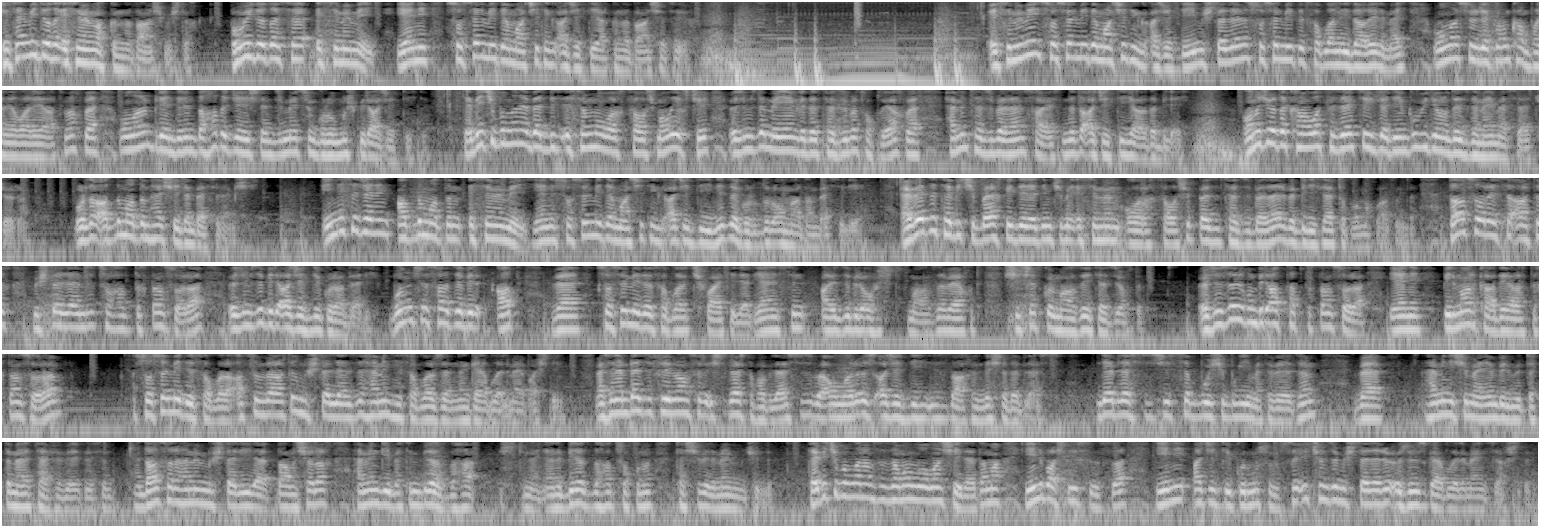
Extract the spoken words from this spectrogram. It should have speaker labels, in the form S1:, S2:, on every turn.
S1: Keçən videoda SMM haqqında danışmışdıq. Bu videoda isə SMMA, yəni sosial media marketinq agentliyi haqqında danışacağıq. SMMA sosial media marketinq agentliyi müştərilərin sosial media hesablarını idarə etmək, onlar üçün reklam kampaniyaları yaratmaq və onların brendini daha da genişləndirmək üçün qurulmuş bir agentlikdir. Təbii ki, bundan əvvəl biz SMM olaraq çalışmalıyıq ki, özümüzdə müəyyən qədər təcrübə toplayaq və həmin təcrübələrin sayəsində də agentlik yarada bilək. Ona görə də kanala təzəlicə yüklədiyim bu videonu da izləməyi məsləhət görürəm. Burada addım-addım hər şeydən bəhs eləmişik. İndi isə gəlin addım-addım SMMA, yəni sosial media marketinq agentliyi necə qurulur onlardan bəhs eləyək. Əvvəlcə təbii ki, bayaq qeyd etdiyim kimi SMM olaraq çalışıb bəzi təcrübələr və biliklər toplamaq lazımdır. Daha sonra isə artıq müştərilərimizi çoxaltdıqdan sonra özümüzə bir agentlik qura bilərik. Bunun üçün sadəcə bir ad və sosial media hesabları kifayət edir. Yəni sizin ayrıca bir ofis tutmağınıza və yaxud şirkət qurmağınıza ehtiyac yoxdur. Özünüzə uyğun bir ad tapdıqdan sonra, yəni bir marka adı yaratdıqdan sonra sosial media hesabları açın və artıq müştərilərinizi həmin hesablar üzərindən qəbul etməyə başlayın. Məsələn, bəzi freelancer işçilər tapa bilərsiniz və onları öz agentliyiniz daxilində işlədə bilərsiniz. Deyə bilərsiniz ki, sizə bu işi bu qiymətə verəcəm və həmin işi müəyyən bir müddətdə mənə təhvil verəcəksən. Daha sonra həmin müştəri ilə danışaraq həmin qiymətin biraz daha üstünə, yəni biraz daha çoxunu təşkil etmək mümkündür. Təbii ki, bunlar hamısı zamanla olan şeylərdir, amma yeni başlayırsınızsa, yeni agentlik qurmusunuzsa, ilk öncə müştəriləri özünüz qəbul etməyiniz yaxşıdır.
